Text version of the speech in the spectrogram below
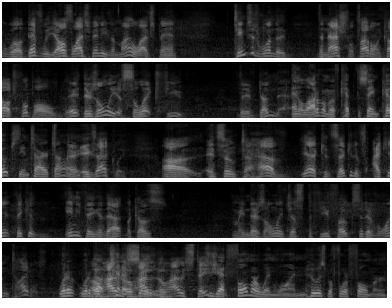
Well, definitely y'all's lifespan, even my lifespan. Teams that have won the the national title in college football, there's only a select few that have done that. And a lot of them have kept the same coach the entire time. Uh, exactly. Uh, and so to have, yeah, consecutive, I can't think of anything of that because, I mean, there's only just the few folks that have won titles. What, what about Ohio, Tennessee? Ohio, Ohio State. Because you had Fulmer win one. Who was before Fulmer?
